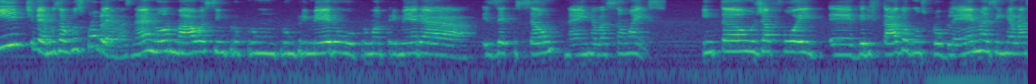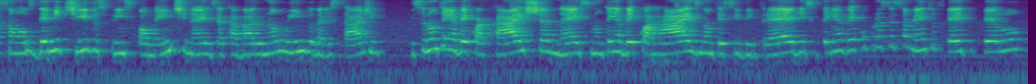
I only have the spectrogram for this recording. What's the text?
e tivemos alguns problemas, né? Normal, assim, para um, um primeiro, para uma primeira execução, né, em relação a isso. Então, já foi é, verificado alguns problemas em relação aos demitidos, principalmente, né? Eles acabaram não indo na listagem. Isso não tem a ver com a caixa, né? Isso não tem a ver com a RAIS não ter sido entregue, isso tem a ver com o processamento feito pelo,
